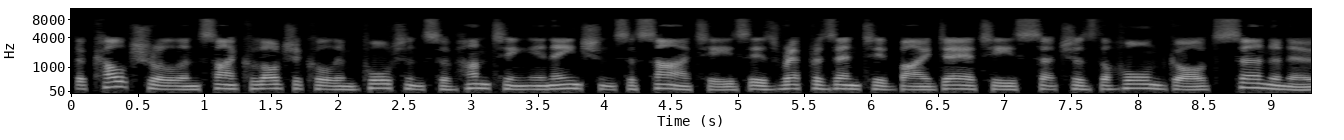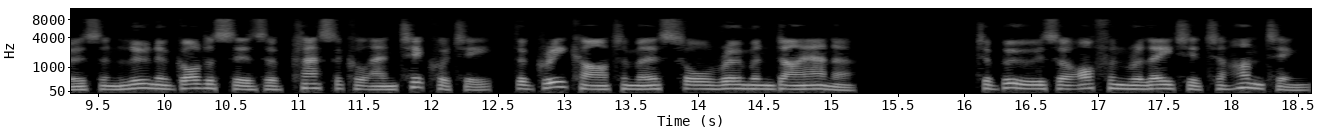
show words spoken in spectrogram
The cultural and psychological importance of hunting in ancient societies is represented by deities such as the horned god Cernunnos and lunar goddesses of classical antiquity, the Greek Artemis or Roman Diana. Taboos are often related to hunting,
